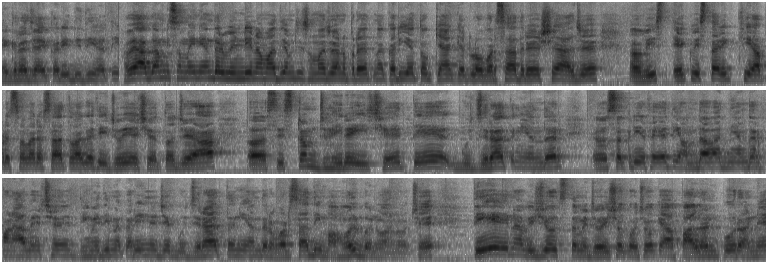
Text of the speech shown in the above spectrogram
મેઘરાજાએ કરી દીધી હતી. હવે આગામી સમયની અંદર વિંડીના માધ્યમથી સમજવાનો પ્રયત્ન કરીએ તો ક્યાં કેટલો વરસાદ રહેશે? આજે વીસ, એકવીસ તારીખથી આપણે સવારે સાત વાગ્યાથી જોઈએ છીએ તો જે આ સિસ્ટમ જઈ રહી છે તે ગુજરાતની અંદર સક્રિય થઈ હતી. અમદાવાદની અંદર પણ આવે છે. ધીમે ધીમે કરીને જે ગુજરાતની અંદર વરસાદી માહોલ બનવાનો છે તેના વિઝ્યુઅલ્સ તમે જોઈ શકો છો કે આ પાલનપુર અને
